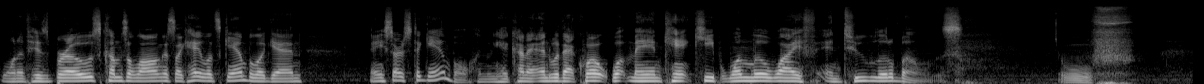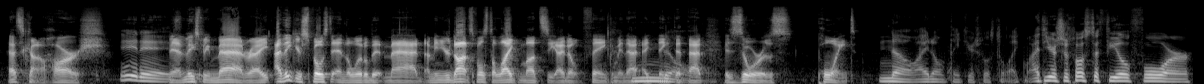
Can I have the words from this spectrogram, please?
One of his bros comes along, is like, hey, let's gamble again. And he starts to gamble. And we kind of end with that quote What man can't keep one little wife and two little bones? Oof. That's kind of harsh. It is. Man, it makes me mad, right? I think you're supposed to end a little bit mad. I mean, you're not supposed to like Muttsy, I don't think. I mean, that, I think No. that that is Zora's point. No, I don't think you're supposed to like. I think you're supposed to feel for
